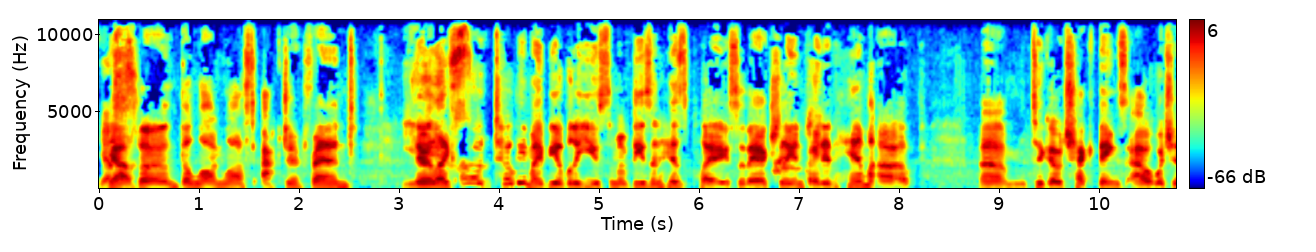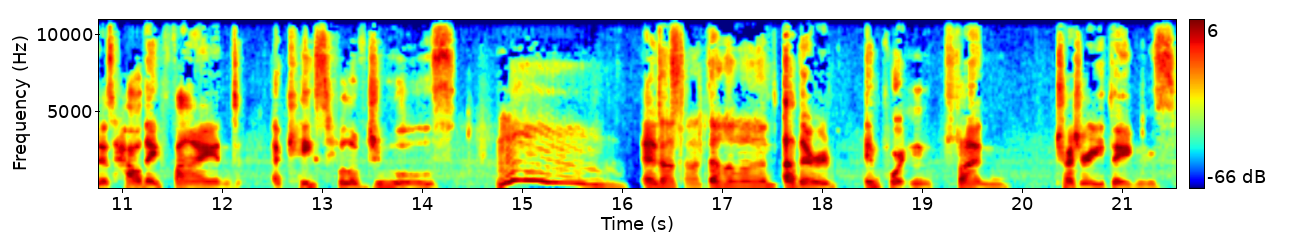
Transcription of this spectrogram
Yes. Yeah, the the long lost actor friend. They're like, oh, Toby might be able to use some of these in his play, so they actually invited him up um, to go check things out, which is how they find a case full of jewels Mm. And Dun, dun, dun. other important, fun, treasury things.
